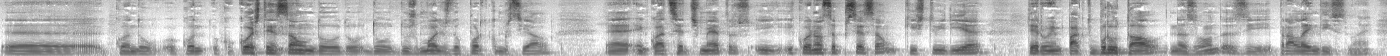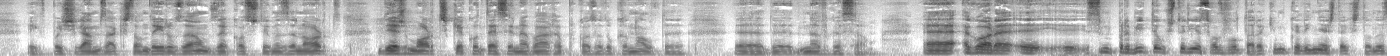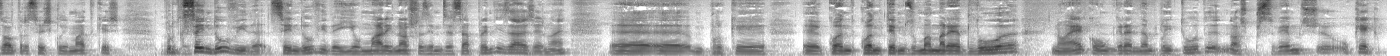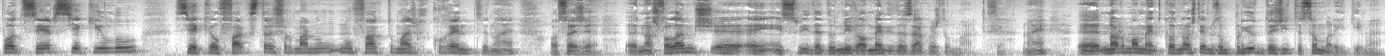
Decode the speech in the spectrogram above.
uh, quando, quando, com a extensão do, do, do, dos molhos do Porto Comercial uh, em 400 metros e, e, com a nossa percepção que isto iria ter um impacto brutal nas ondas e para além disso, não é? E depois chegámos à questão da erosão dos ecossistemas a norte, das mortes que acontecem na Barra por causa do canal de, eh, de, de navegação. Uh, agora, uh, se me permite, eu gostaria só de voltar aqui um bocadinho a esta questão das alterações climáticas, porque okay. sem dúvida, sem dúvida, e o mar e nós fazemos essa aprendizagem, não é? Uh, porque quando, quando temos uma maré de lua, não é? Com grande amplitude, nós percebemos o que é que pode ser se aquilo se aquele facto se transformar num, num facto mais recorrente, não é? Ou seja, eh, nós falamos eh, em, em subida do nível médio das águas do mar, Sim. não é? Eh, normalmente, quando nós temos um período de agitação marítima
